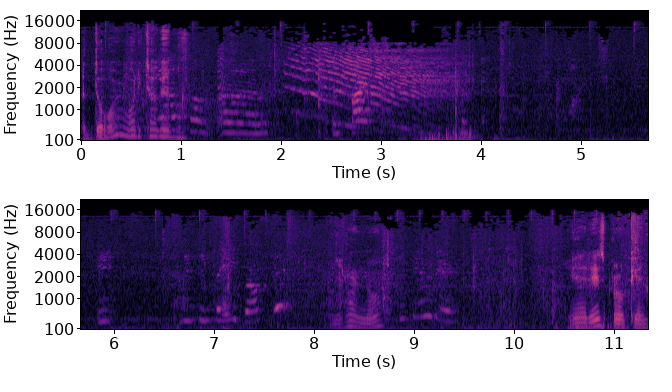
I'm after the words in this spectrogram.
A door? What are you talking Yeah, about? from uh. Did, did the baby broke it? I don't know. The baby there. Yeah, it is broken.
